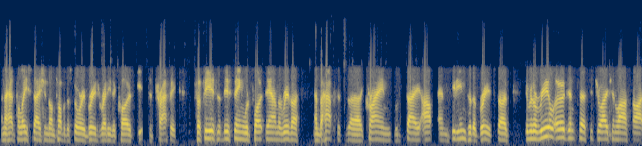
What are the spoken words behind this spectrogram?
and they had police stationed on top of the Story Bridge ready to close it to traffic for fears that this thing would float down the river and perhaps its uh, crane would stay up and hit into the bridge. So it was a real urgent uh, situation last night.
